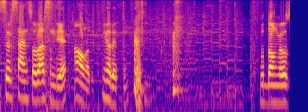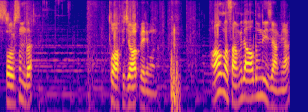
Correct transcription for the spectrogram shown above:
Sırf sen sorarsın diye almadım. İnat ettim. Bu dongo sorsun da tuhaf bir cevap vereyim ona. Almasam bile aldım diyeceğim ya.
